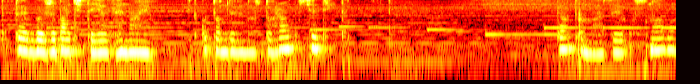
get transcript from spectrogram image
Тобто, як вже бачите, я згинаю кутом 90 градусів дріт та промазую основу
